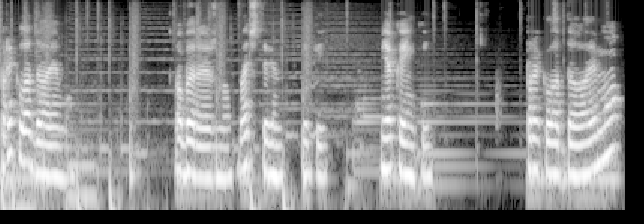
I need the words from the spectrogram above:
Прикладаємо обережно. Бачите, він який м'якенький. Прикладаємо.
